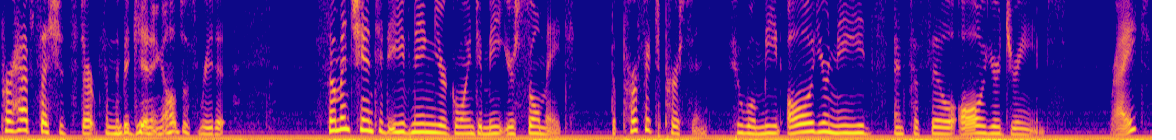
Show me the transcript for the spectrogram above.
Perhaps I should start from the beginning. I'll just read it. Some enchanted evening, you're going to meet your soulmate the perfect person who will meet all your needs and fulfill all your dreams. Right?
